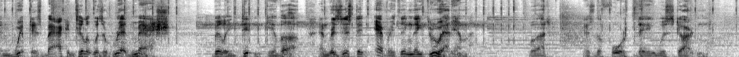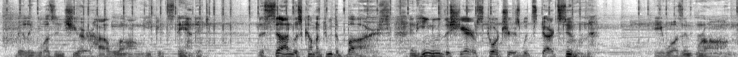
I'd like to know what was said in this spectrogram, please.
and whipped his back until it was a red mesh. Billy didn't give up and resisted everything they threw at him. But as the fourth day was starting, Billy wasn't sure how long he could stand it. The sun was coming through the bars, and he knew the sheriff's tortures would start soon. He wasn't wrong.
